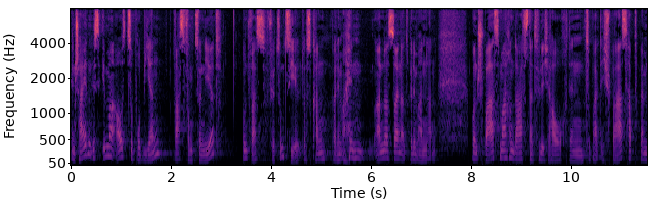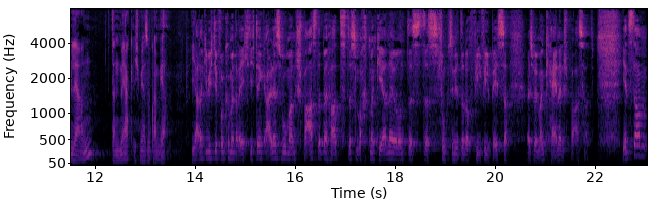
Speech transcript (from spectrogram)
Entscheidend ist immer auszuprobieren, was funktioniert und was führt zum Ziel. Das kann bei dem einen anders sein als bei dem anderen. Und Spaß machen darf es natürlich auch, denn sobald ich Spaß habe beim Lernen, dann merke ich mir sogar mehr. Ja, da gebe ich dir vollkommen recht. Ich denke, alles, wo man Spaß dabei hat, das macht man gerne und das, das funktioniert dann auch viel, viel besser, als wenn man keinen Spaß hat. Jetzt ähm,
